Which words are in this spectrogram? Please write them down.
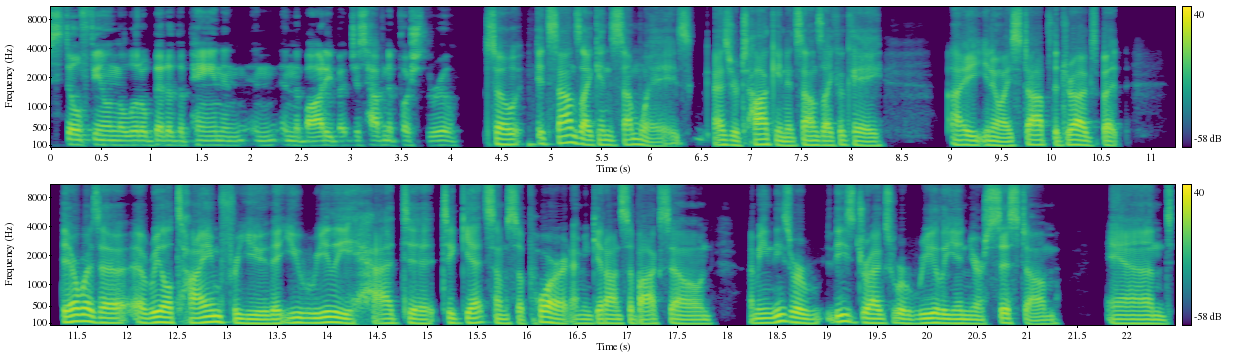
still feeling a little bit of the pain in, in, in the body but just having to push through. So it sounds like in some ways as you're talking it sounds like okay i you know i stopped the drugs but there was a, a real time for you that you really had to to get some support i mean get on suboxone i mean these were these drugs were really in your system and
